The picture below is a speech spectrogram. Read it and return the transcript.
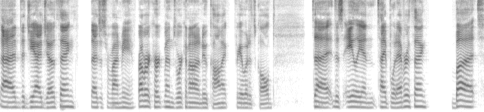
uh, the GI Joe thing. That just reminded me. Robert Kirkman's working on a new comic. Forget what it's called. It's uh, this alien type whatever thing. But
